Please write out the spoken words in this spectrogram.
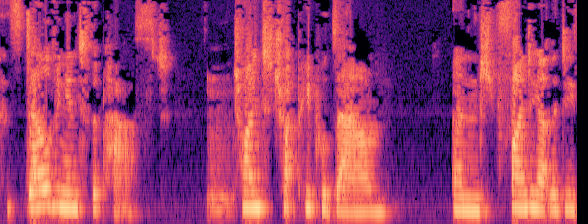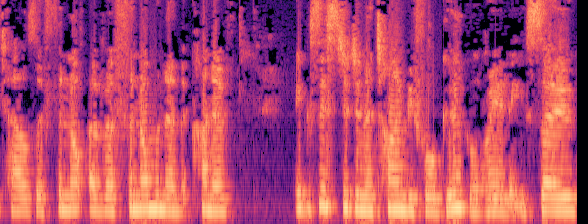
I was delving into the past trying to track people down and finding out the details of, pheno- of a phenomenon that kind of existed in a time before Google, really. So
